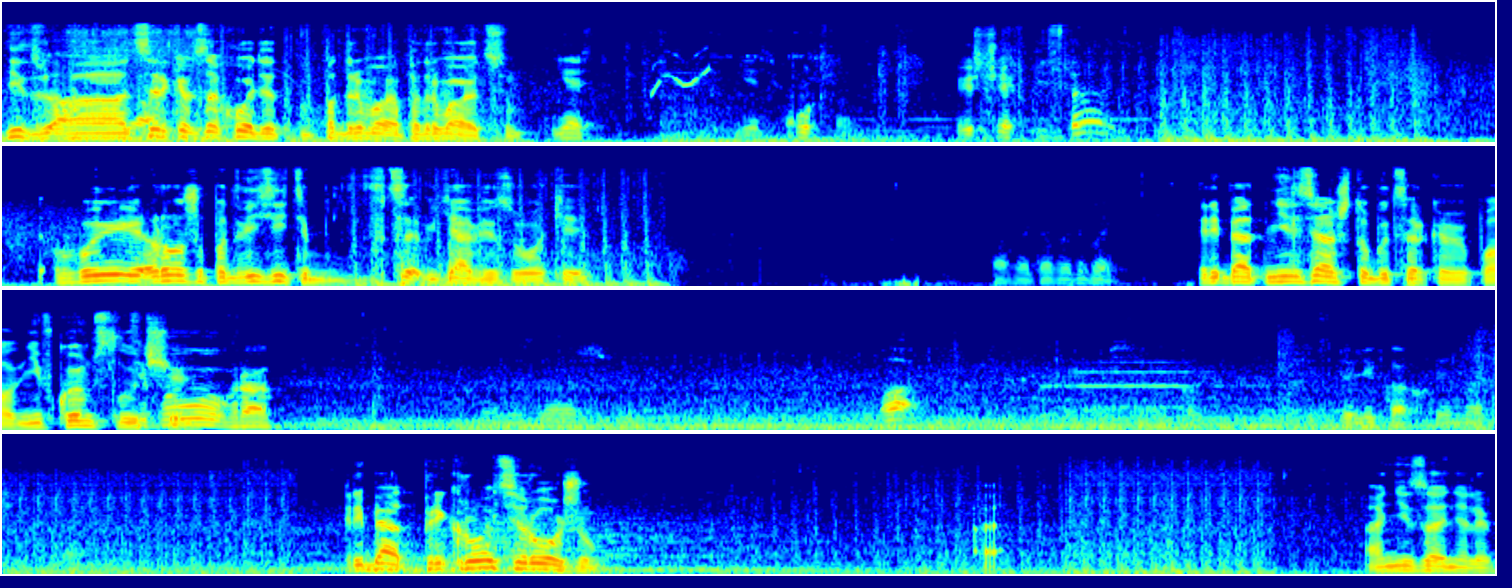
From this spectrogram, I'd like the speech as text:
Дид, а, церковь заходит, подрыва- подрываются. Есть. Есть, хорошо. Jeszcze jakiś daj. Вы рожу подвезите, в це- я везу, окей. Давай, давай, давай. Ребят, нельзя, чтобы церковь упала, ни в коем случае. Враг. Да не зашли. А! Издалека хреначит. Ребят, прикройте рожу. Они заняли.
